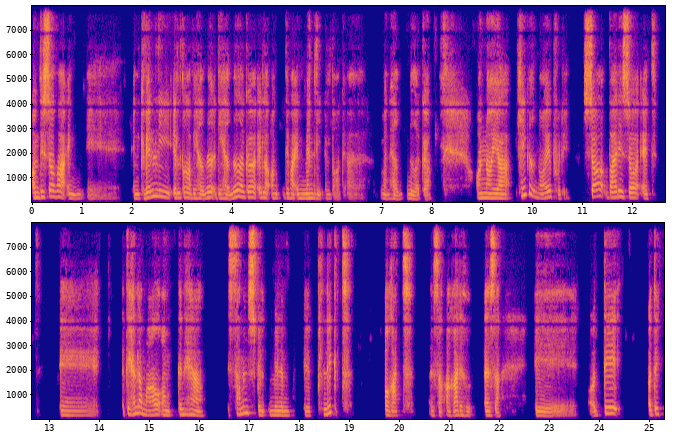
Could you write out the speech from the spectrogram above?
Om det så var en, øh, en kvindelig ældre, vi havde med, de havde med at gøre, eller om det var en mandlig ældre, der, man havde med at gøre. Og når jeg kiggede nøje på det, så var det så, at øh, det handler meget om den her sammenspil mellem øh, pligt og ret, altså og rettighed. Altså, øh, og, det, og det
